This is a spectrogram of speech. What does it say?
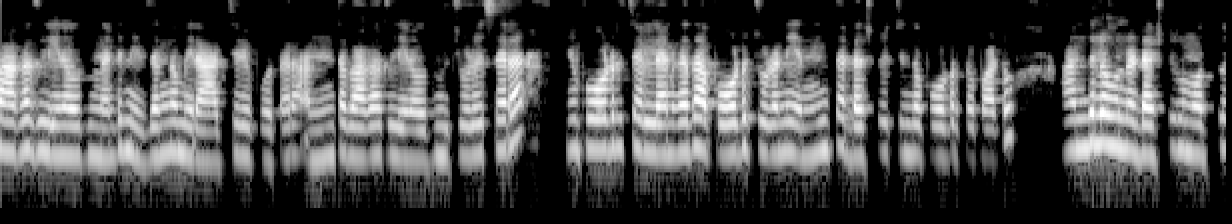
బాగా క్లీన్ అవుతుందంటే నిజంగా మీరు ఆశ్చర్యపోతారు. అంత బాగా క్లీన్ అవుతుంది. చూడేసారా నేను పౌడర్ చల్లాను కదా ఆ పౌడర్ చూడండి ఎంత డస్ట్ వచ్చిందో పౌడర్తో పాటు. అందులో ఉన్న డస్ట్ని మొత్తం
